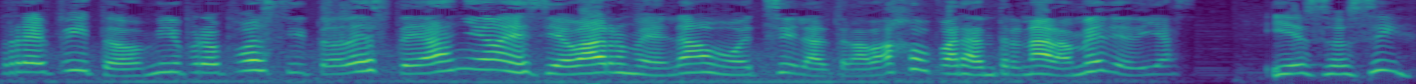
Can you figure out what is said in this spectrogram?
Repito, mi propósito de este año es llevarme la mochila al trabajo para entrenar a mediodía. Y eso sí,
